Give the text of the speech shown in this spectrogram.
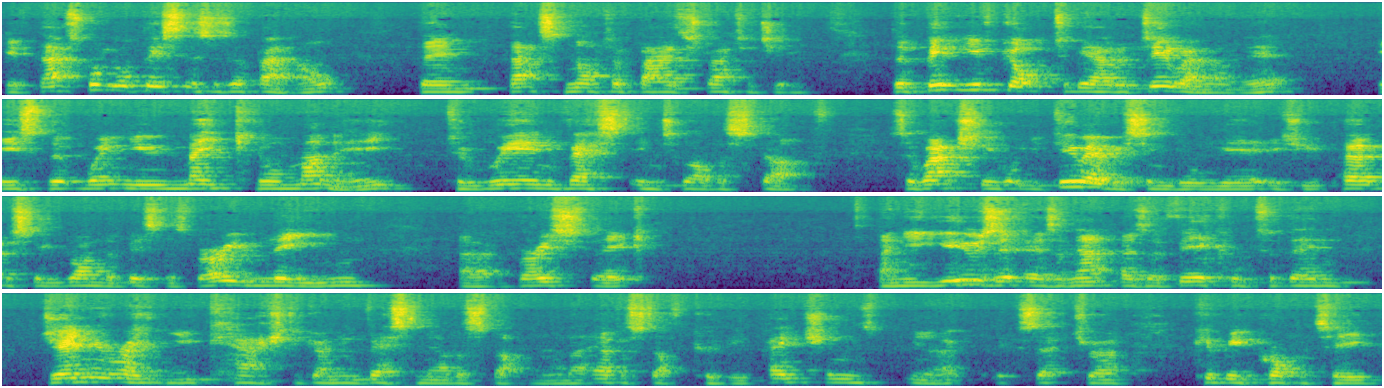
If that's what your business is about, then that's not a bad strategy. The bit you've got to be able to do out of it is that when you make your money, to reinvest into other stuff. So actually, what you do every single year is you purposely run the business very lean, uh, very slick, and you use it as an as a vehicle to then generate you cash to go and invest in other stuff. Now that other stuff could be pensions, you know, etc. Could be property.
